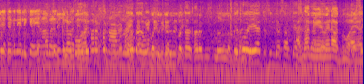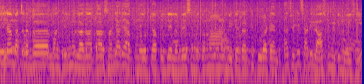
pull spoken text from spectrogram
ਜਥੇਬੰਦੀਆਂ ਲਿਖੀਆਂ ਹੋਈਆਂ ਆਹ ਵਾਲੇ ਉੱਪਰ ਪਾਸੇ ਦੇਖੋ ਇਹ ਆ ਤਹਿਸੀਲਦਾਰ ਸਾਹਿਬ ਤੇ ਅੱਜ ਦਾ ਮੇਨ ਮੇਨ ਆਗੂ ਆਇਆ ਅਸੀਂ ਸੀ ਨਾ ਮਤਲਬ ਮੰਤਰੀ ਜੀ ਨੂੰ ਲਗਾਤਾਰ ਸਾਂਝਾ ਅਧਿਆਪਕ ਮੋਰਚਾ ਪਿਛਲੇ ਲੰਬੇ ਸਮੇਂ ਤੋਂ ਉਹਨਾਂ ਨਾਲ ਮੀਟਿੰਗ ਕਰਕੇ ਪੂਰਾ ਟਾਈਮ ਦਿੱਤਾ ਸੀ ਜੀ ਸਾਡੀ ਲਾਸਟ ਮੀਟਿੰਗ ਹੋਈ ਸੀ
